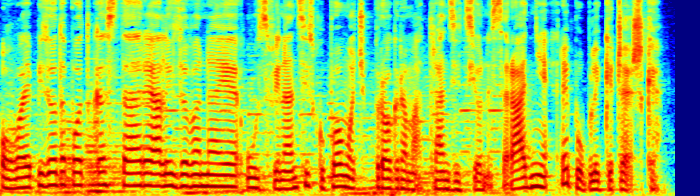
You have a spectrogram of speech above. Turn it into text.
Ova epizoda podcasta realizovana je uz financijsku pomoć programa tranzicione saradnje Republike Češke.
